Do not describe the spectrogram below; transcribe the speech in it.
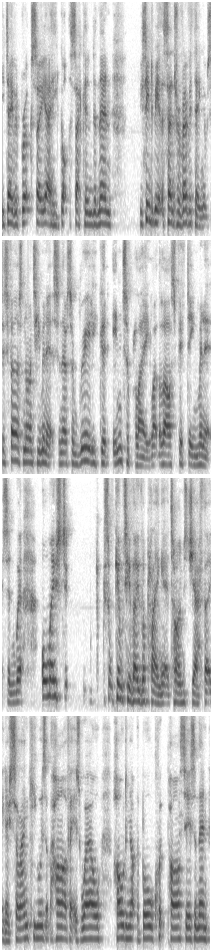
you David Brooks. So yeah, he got the second, and then he seemed to be at the centre of everything. It was his first 90 minutes, and there was some really good interplay, like the last 15 minutes, and we're almost sort of guilty of overplaying it at times, Jeff. That you know, Solanke was at the heart of it as well, holding up the ball, quick passes, and then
